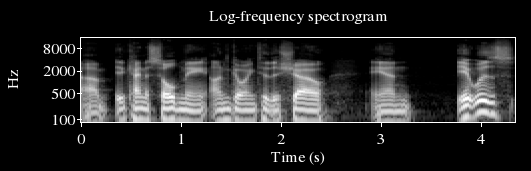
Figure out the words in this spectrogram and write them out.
um, it kind of sold me on going to the show. And it was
